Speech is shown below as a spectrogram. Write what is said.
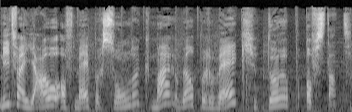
Niet van jou of mij persoonlijk, maar wel per wijk, dorp of stad.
